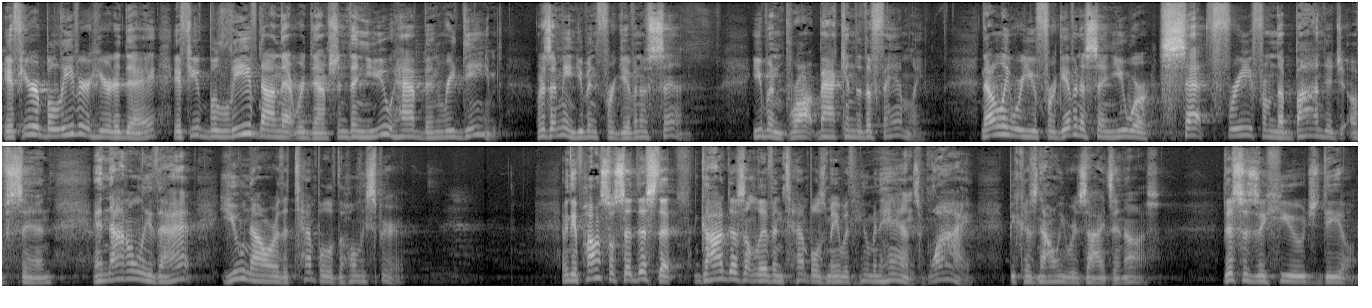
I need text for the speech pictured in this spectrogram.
If you're a believer here today, if you believed on that redemption, then you have been redeemed. What does that mean? You've been forgiven of sin. You've been brought back into the family. Not only were you forgiven of sin, you were set free from the bondage of sin. And not only that, you now are the temple of the Holy Spirit. I mean, the apostle said this that God doesn't live in temples made with human hands. Why? Because now he resides in us. This is a huge deal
